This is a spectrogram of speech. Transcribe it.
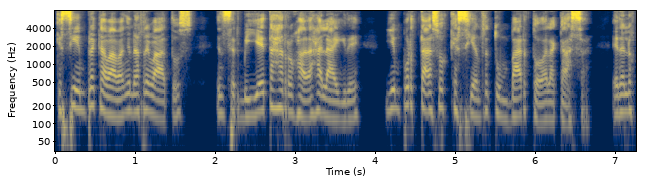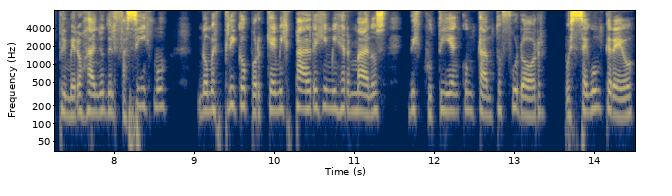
que siempre acababan en arrebatos, en servilletas arrojadas al aire y en portazos que hacían retumbar toda la casa. Eran los primeros años del fascismo, no me explico por qué mis padres y mis hermanos discutían con tanto furor, pues según creo,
